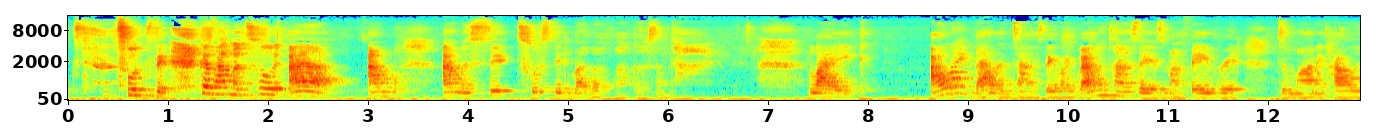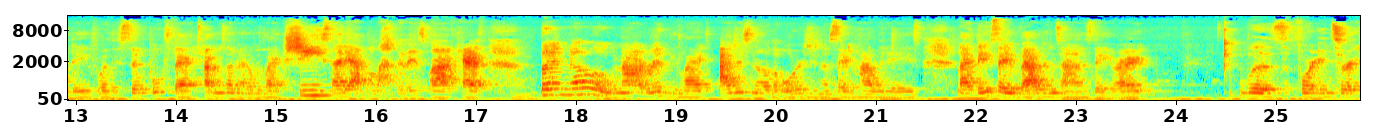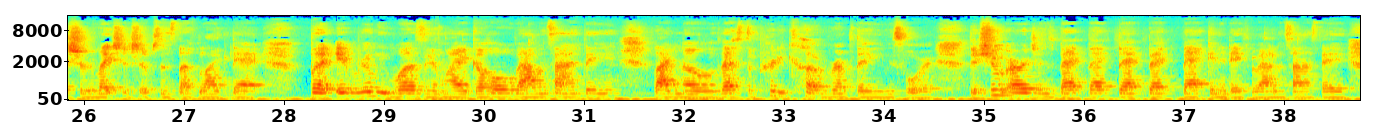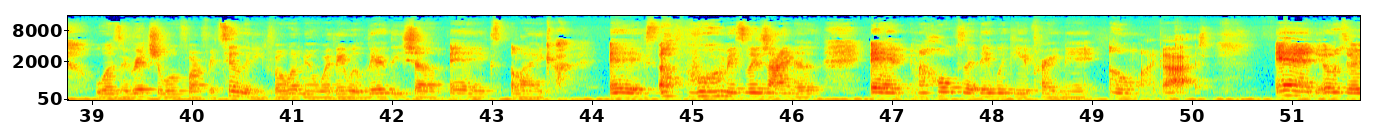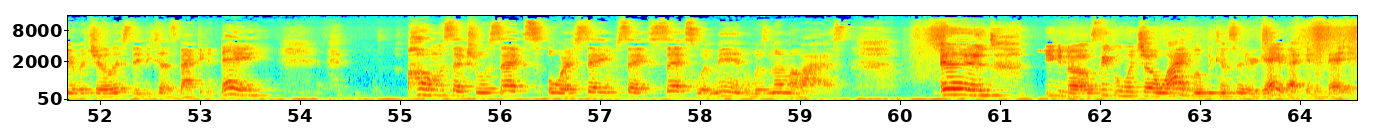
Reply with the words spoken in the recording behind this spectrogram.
twisted. Because I'm a twi- uh, I'm I'm a sick, twisted motherfucker sometimes. Like, I like Valentine's Day. Like, Valentine's Day is my favorite demonic holiday for the simple fact. I'm not gonna be like, she out a lot of this podcast. But no, not really. Like, I just know the origin of certain holidays. Like, they say Valentine's Day, right? Was for interracial relationships and stuff like that. But it really wasn't like a whole Valentine thing. Like, no, that's the pretty cover up they use for it. The true origins back, back, back, back, back in the day for Valentine's Day was a ritual for fertility for women where they would literally shove eggs, like eggs up a woman's vagina and in hopes that they would get pregnant. Oh my gosh. And it was very ritualistic because back in the day, homosexual sex or same sex sex with men was normalized. And, you know, sleeping with your wife would be considered gay back in the day.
